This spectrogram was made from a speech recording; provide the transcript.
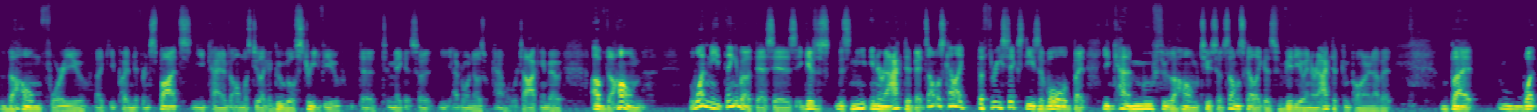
the home for you like you put in different spots and you kind of almost do like a Google Street View to, to make it so everyone knows kind of what we're talking about of the home one neat thing about this is it gives us this neat interactive bit. It's almost kind of like the 360s of old, but you can kind of move through the home too. So it's almost got like this video interactive component of it. But what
